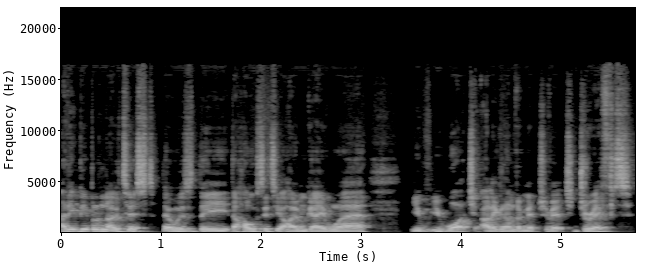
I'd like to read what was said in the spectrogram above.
I think people have noticed. There was the the Hull City at home game where you you watch Alexander Mitrovic drift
